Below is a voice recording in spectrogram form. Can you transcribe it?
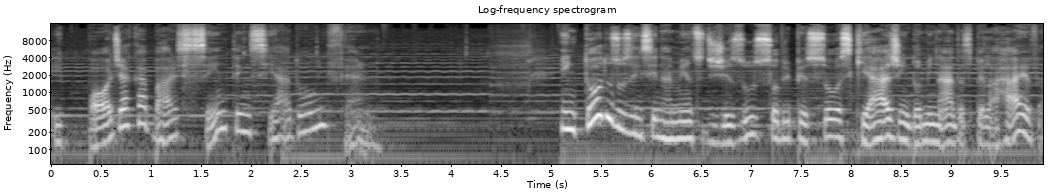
e pode acabar sentenciado ao inferno. Em todos os ensinamentos de Jesus sobre pessoas que agem dominadas pela raiva,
